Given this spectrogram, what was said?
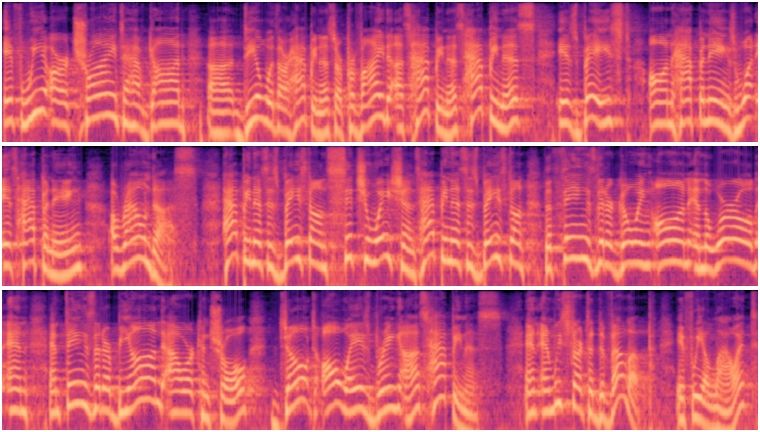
if we are trying to have God uh, deal with our happiness or provide us happiness, happiness is based on happenings. What is happening around us? Happiness is based on situations. Happiness is based on the things that are going on in the world and, and things that are beyond our control don't always bring us happiness. And, and we start to develop, if we allow it,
